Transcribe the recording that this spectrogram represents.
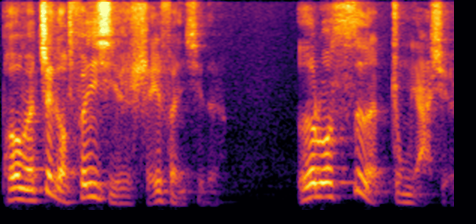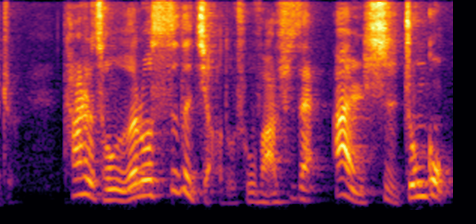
朋友们，这个分析是谁分析的？俄罗斯的中亚学者，他是从俄罗斯的角度出发，是在暗示中共，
